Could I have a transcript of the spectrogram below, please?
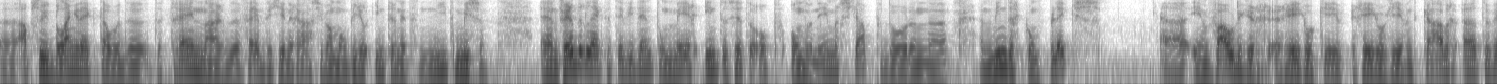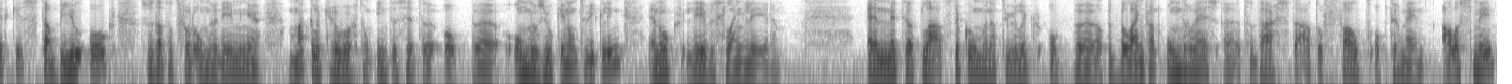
uh, absoluut belangrijk dat we de, de trein naar de vijfde generatie van mobiel internet niet missen. En verder lijkt het evident om meer in te zetten op ondernemerschap door een, een minder complex, uh, eenvoudiger regelge regelgevend kader uit te werken, stabiel ook, zodat het voor ondernemingen makkelijker wordt om in te zetten op uh, onderzoek en ontwikkeling en ook levenslang leren. En met dat laatste komen we natuurlijk op, uh, op het belang van onderwijs uit. Daar staat of valt op termijn alles mee.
